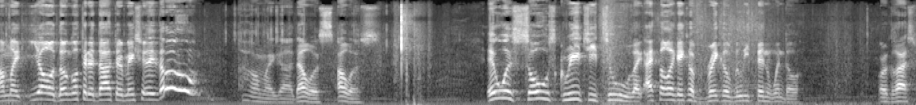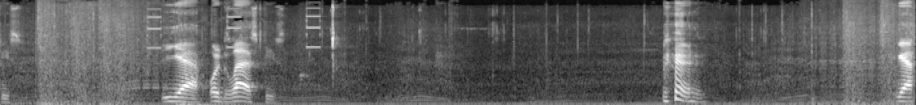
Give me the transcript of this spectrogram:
I'm like, yo, don't go to the doctor. Make sure they don't. Oh my god, that was. I was. It was so screechy too. Like I felt like it could break a really thin window, or glass piece. Yeah, or glass piece. yeah.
